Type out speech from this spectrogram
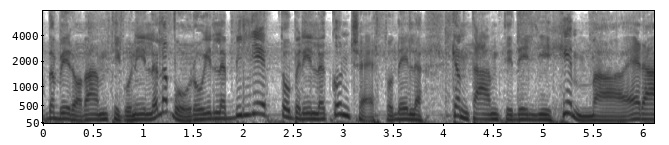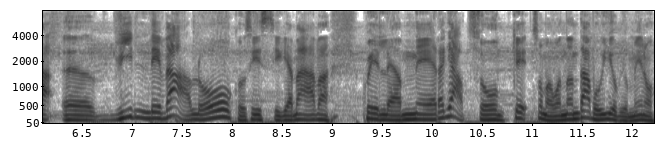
davvero avanti con il lavoro, il biglietto per il concerto del cantante degli Him, era eh, Villevalo, così si chiamava quel eh, ragazzo che insomma quando andavo io più o meno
